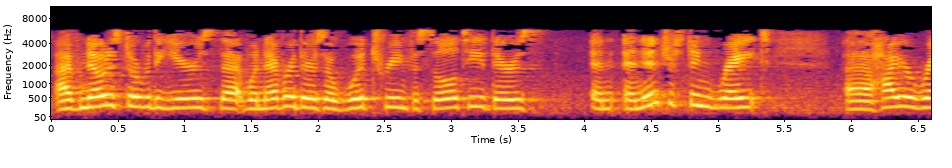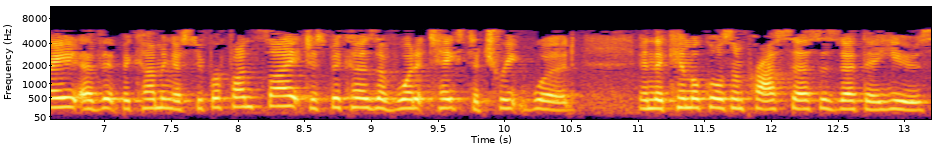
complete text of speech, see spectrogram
I've noticed over the years that whenever there's a wood treating facility, there's an, an interesting rate, a higher rate of it becoming a Superfund site just because of what it takes to treat wood and the chemicals and processes that they use.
